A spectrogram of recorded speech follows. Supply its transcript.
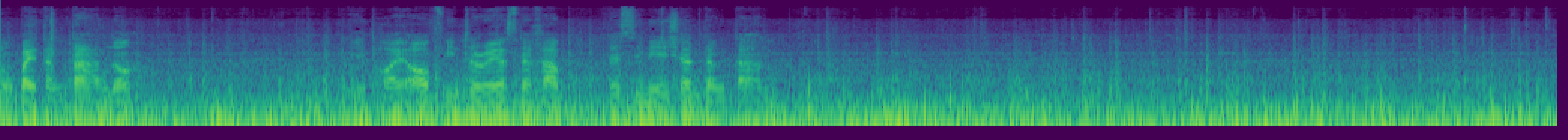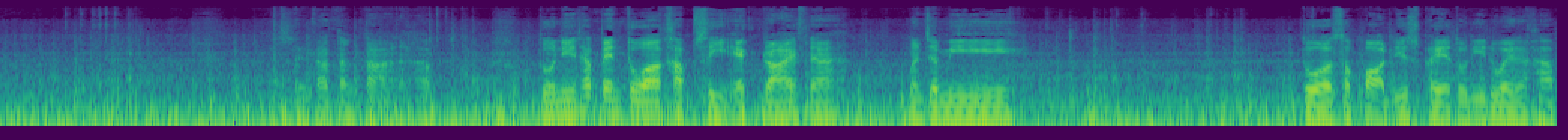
ลงไปต่างๆ เนาะ point of interest นะครับ destination ต่างๆสัญลักษณ์ต่างๆนะครับ ตัวนี้ถ้าเป็นตัวขับ 4x drive นะ มันจะมีตัว sport display ตัวนี้ด้วยนะครับ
